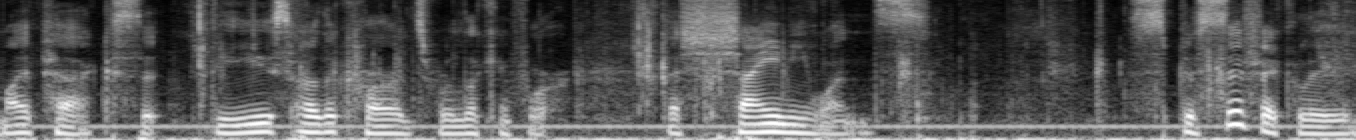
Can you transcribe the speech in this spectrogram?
my packs that these are the cards we're looking for? The shiny ones. Specifically,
